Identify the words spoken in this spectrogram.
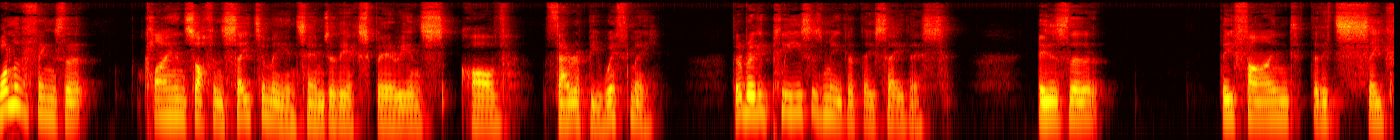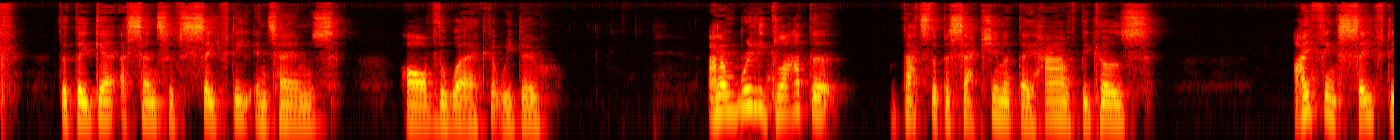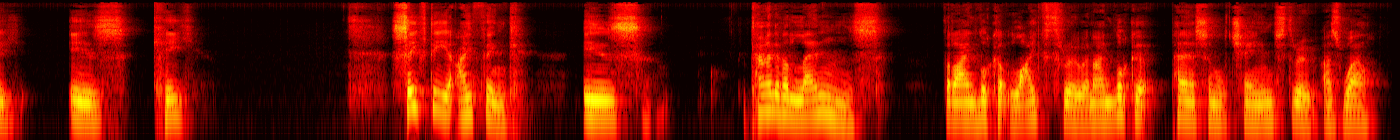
One of the things that clients often say to me in terms of the experience of therapy with me that really pleases me that they say this is that they find that it's safe, that they get a sense of safety in terms of the work that we do. And I'm really glad that that's the perception that they have because I think safety is key. Safety, I think, is kind of a lens that I look at life through and I look at personal change through as well.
